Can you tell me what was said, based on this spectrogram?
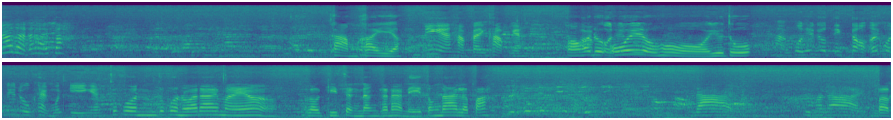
น่าจะได้ปะถามใครอะนี่ไง ถามแฟนคลับไง อ๋อก็ดู ถามคนที่อุ้ยโอ้โห YouTube ถามคนที่ดูติ๊กต็อกเอ้ยคนที่ดูแข่งเมื่อกี้ไงทุกคนทุกคนว่าได้ไหมอะ เรากรีดเสียงดังขนาดนี้ต้องได้แล้วปะได้คือมาได้ปรับ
